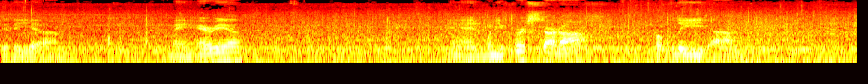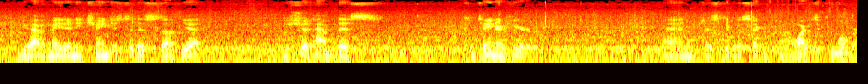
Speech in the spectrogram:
To the um, main area when you first start off hopefully um, you haven't made any changes to this stuff yet. You should have this container here. And just give it a second for my wife to come over.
